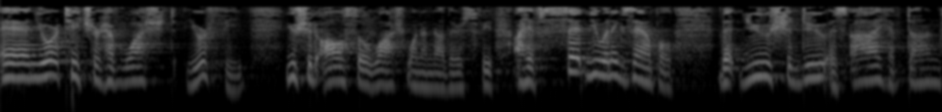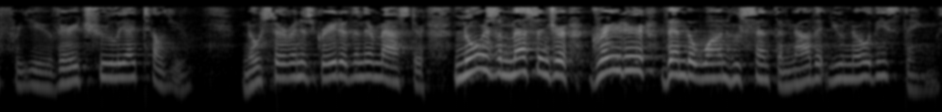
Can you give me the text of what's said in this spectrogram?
and your teacher, have washed your feet, you should also wash one another's feet. I have set you an example that you should do as I have done for you. Very truly I tell you, no servant is greater than their master, nor is a messenger greater than the one who sent them. Now that you know these things,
